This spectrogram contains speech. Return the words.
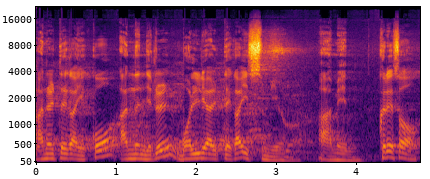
안을 때가 있고 않는 일을 멀리할 때가 있으며 아멘. 그래서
